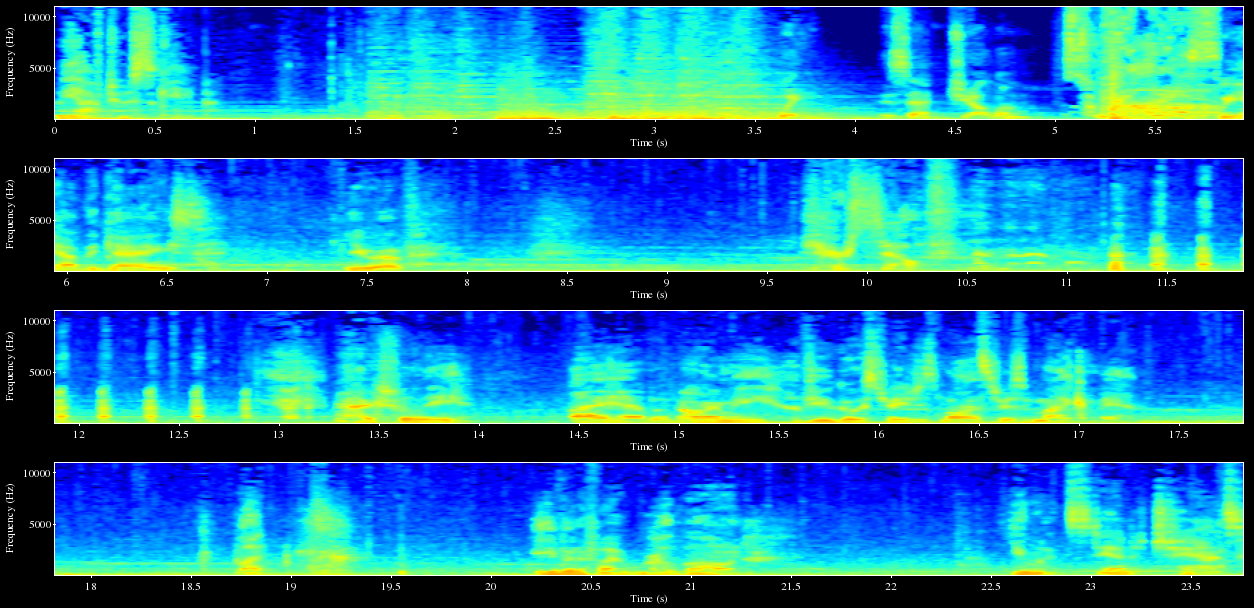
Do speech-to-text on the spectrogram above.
We have to escape. Is that Jello? Surprise! We have the gangs. You have yourself. Actually, I have an army of Hugo Strange's monsters in my command. But even if I were alone, you wouldn't stand a chance.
